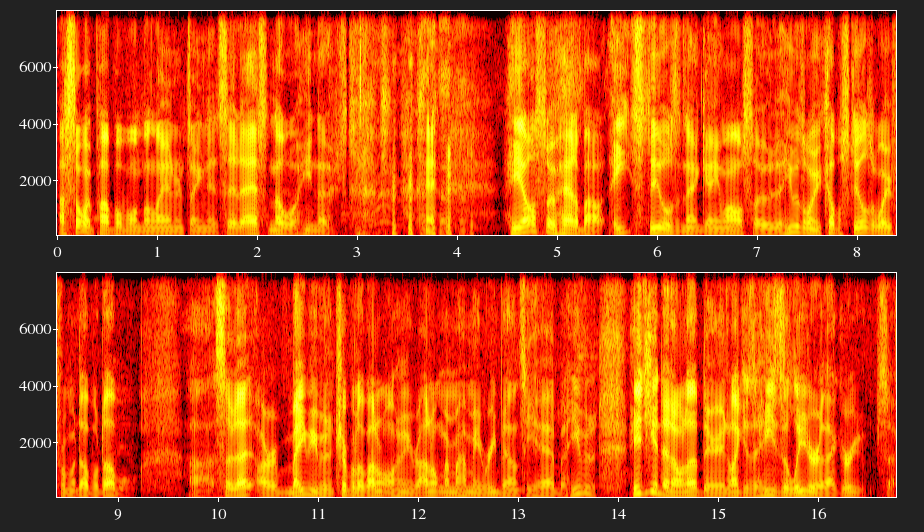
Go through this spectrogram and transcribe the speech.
I saw it pop up on the lantern thing that said, "Ask Noah, he knows." he also had about eight steals in that game. Also, he was only a couple steals away from a double double. Uh, so that, or maybe even a triple double. I don't know how many. I don't remember how many rebounds he had, but he was he's getting it on up there. And like I said, he's the leader of that group. So,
